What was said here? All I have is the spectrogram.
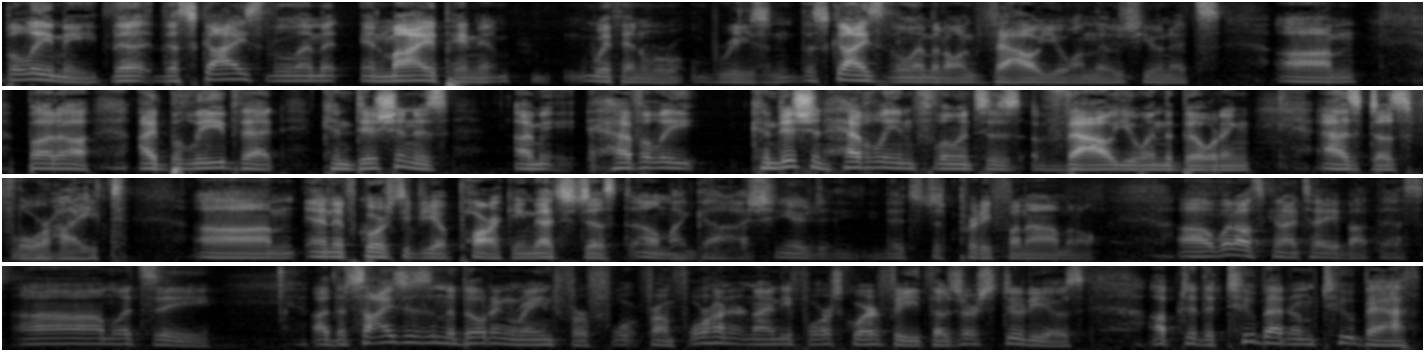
Believe me, the the sky's the limit. In my opinion, within reason, the sky's the limit on value on those units. Um, but uh, I believe that condition is, I mean, heavily condition heavily influences value in the building, as does floor height. Um, and of course, if you have parking, that's just oh my gosh, that's just pretty phenomenal. Uh, what else can I tell you about this? Um, let's see. Uh, the sizes in the building range for four, from 494 square feet, those are studios, up to the two bedroom, two bath,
